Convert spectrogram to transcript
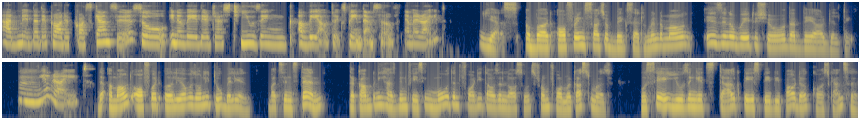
admit that their product caused cancer. So in a way, they're just using a way out to explain themselves. Am I right? Yes, but offering such a big settlement amount is in a way to show that they are guilty. Hmm, you're right. The amount offered earlier was only 2 billion, but since then, the company has been facing more than 40,000 lawsuits from former customers who say using its talc-based baby powder caused cancer.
